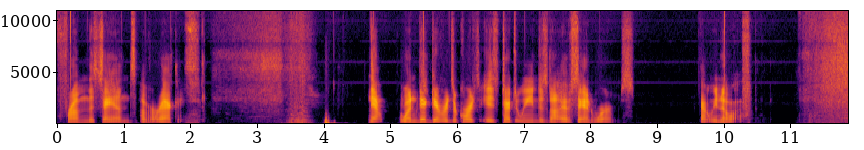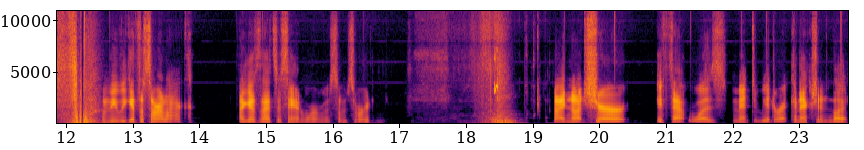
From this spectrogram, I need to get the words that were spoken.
from the sands of Arrakis. Now, one big difference, of course, is Tatooine does not have sandworms that we know of. I mean, we get the sarlacc. I guess that's a sandworm of some sort. I'm not sure if that was meant to be a direct connection, but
